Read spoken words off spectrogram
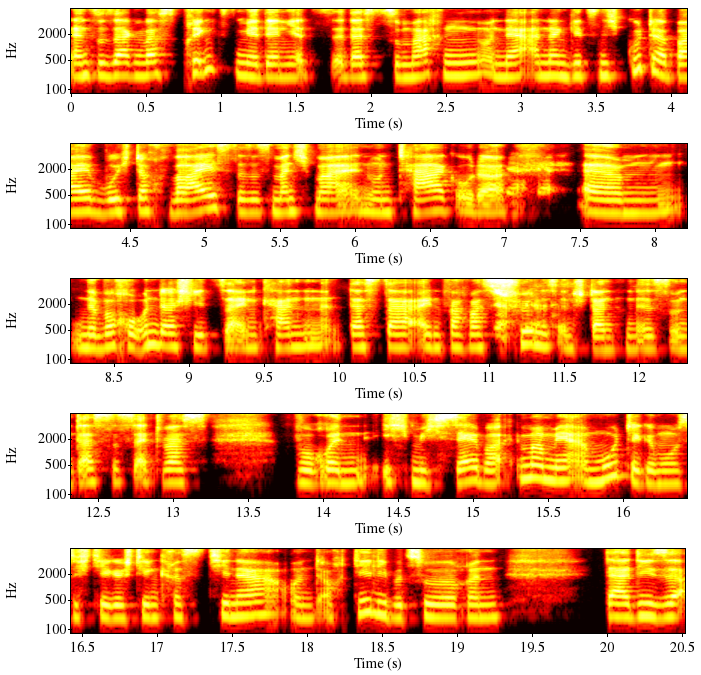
dann zu sagen, was bringt es mir denn jetzt, äh, das zu machen? Und der anderen geht es nicht gut dabei, wo ich doch weiß, dass es manchmal nur ein Tag oder ja. ähm, eine Woche Unterschied sein kann, dass da einfach was ja, Schönes entstanden ist. Und das ist etwas, worin ich mich selber immer mehr ermutige, muss ich dir gestehen, Christina, und auch dir, liebe Zuhörerin, da diese,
